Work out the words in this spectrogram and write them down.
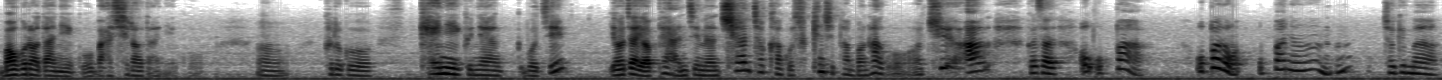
먹으러 다니고 마시러 다니고 어, 그리고 괜히 그냥 뭐지? 여자 옆에 앉으면 취한 척하고 스킨십 한번 하고 어, 취 아. 그래서 어 오빠 오빠는 오빠는 응? 저기 막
